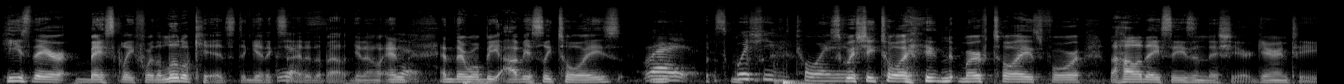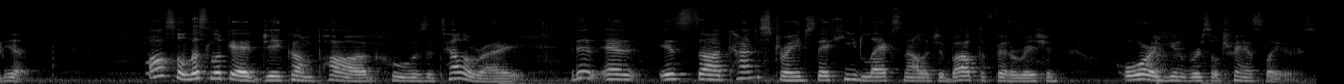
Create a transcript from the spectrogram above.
he's there basically for the little kids to get excited yes. about, you know, and yes. and there will be obviously toys Right. Squishy toys. Squishy toy Murf toys for the holiday season this year, guaranteed. Yeah. Also, let's look at Jankom Pog, who is a Tellarite. It is, and it's uh, kind of strange that he lacks knowledge about the Federation or universal translators.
